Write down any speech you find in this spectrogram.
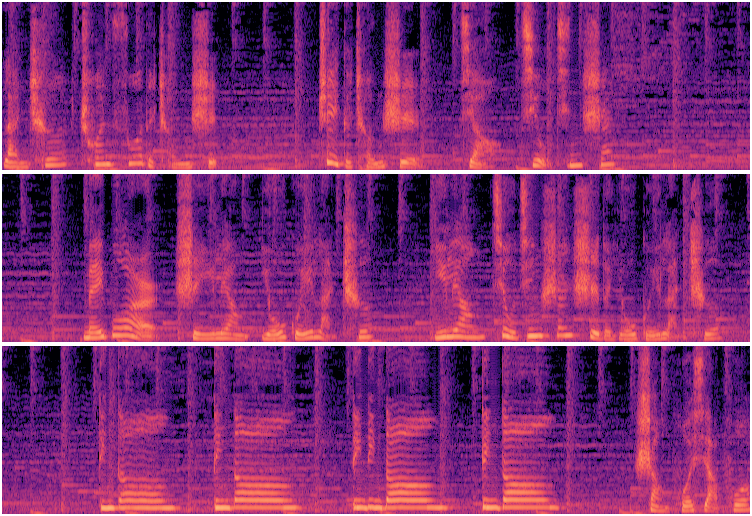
缆车穿梭的城市。这个城市叫旧金山。梅波尔是一辆有轨缆车，一辆旧金山式的有轨缆车。叮当，叮当，叮叮当，叮当，上坡下坡。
